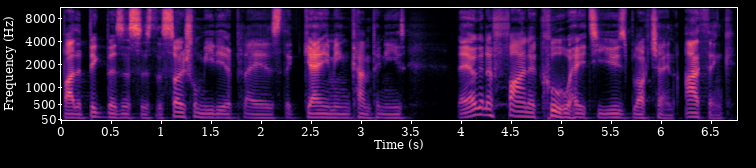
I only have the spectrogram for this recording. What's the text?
by the big businesses, the social media players, the gaming companies they are going to find a cool way to use blockchain, I think.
